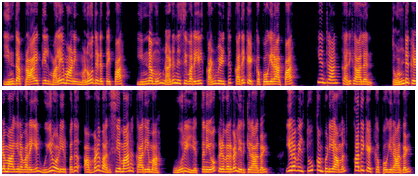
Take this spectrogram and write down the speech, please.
இந்த பிராயத்தில் மலைமானின் மனோதிடத்தை பார். இன்னமும் நடுநிசி வரையில் கண் விழித்து கதை கேட்கப் போகிறார் பார் என்றான் கரிகாலன். தொண்டு கிழமாகிற வரையில் உயிரோடு இருப்பது அவ்வளவு அதிசயமான காரியமா? ஊரில் எத்தனையோ கிழவர்கள் இருக்கிறார்கள். இரவில் தூக்கம் பிடியாமல் கதை கேட்கப் போகிறார்கள்.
